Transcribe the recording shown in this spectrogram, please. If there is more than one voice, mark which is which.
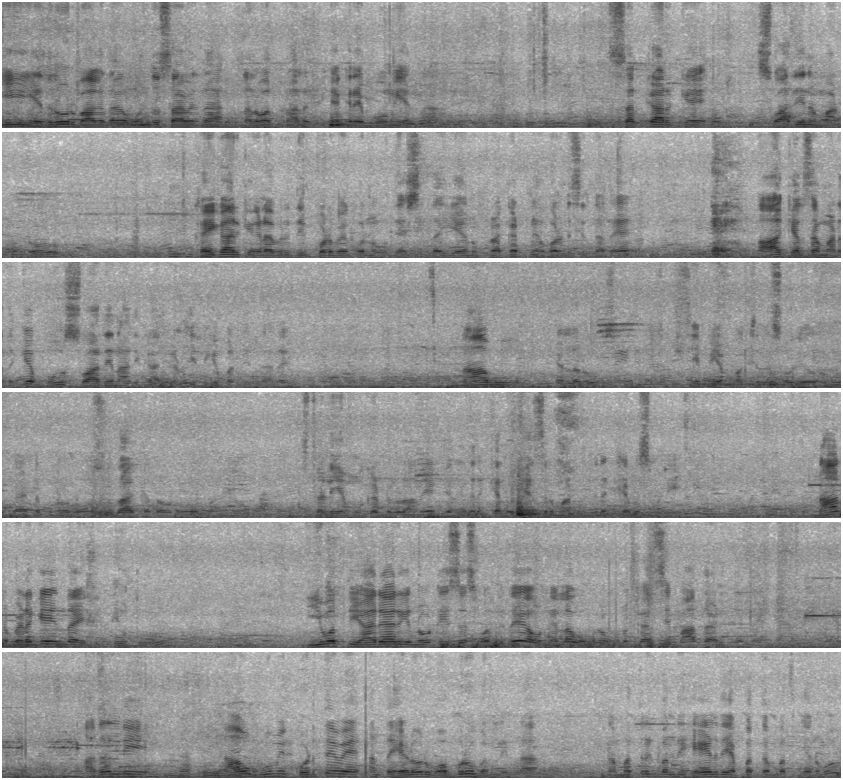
Speaker 1: ಈ ಎದುರೂರು ಭಾಗದ ಒಂದು ಸಾವಿರದ ನಲವತ್ನಾಲ್ಕು ಎಕರೆ ಭೂಮಿಯನ್ನು ಸರ್ಕಾರಕ್ಕೆ ಸ್ವಾಧೀನ ಮಾಡಿಕೊಂಡು ಕೈಗಾರಿಕೆಗಳ ಅಭಿವೃದ್ಧಿ ಕೊಡಬೇಕು ಅನ್ನೋ ಉದ್ದೇಶದಿಂದ ಏನು ಪ್ರಕಟಣೆ ಹೊರಡಿಸಿದ್ದಾರೆ, ಆ ಕೆಲಸ ಮಾಡೋದಕ್ಕೆ ಭೂ ಸ್ವಾಧೀನಾಧಿಕಾರಿಗಳು ಇಲ್ಲಿಗೆ ಬಂದಿದ್ದಾರೆ. ನಾವು ಎಲ್ಲರೂ ಸಿ ಪಿ ಎಂ ಪಕ್ಷದ ಸೂರ್ಯವರು ಬ್ಯಾಟಪ್ಪನವರು ಸುಧಾಕರ್ ಅವರು ಮತ್ತು ಸ್ಥಳೀಯ ಮುಖಂಡರುಗಳು ಅನೇಕ ಜನ ಇದ್ದಾರೆ. ಕೆಲವು ಹೆಸರು ಮಾಡ್ತಿದ್ದಾರೆ, ಕ್ಷಮಿಸ್ಬಿಡಿ. ನಾನು ಬೆಳಗ್ಗೆಯಿಂದ ಇಲ್ಲಿ ಕೂತು ಇವತ್ತು ಯಾರ್ಯಾರಿಗೆ ನೋಟಿಸಸ್ ಬಂದಿದೆ ಅವನ್ನೆಲ್ಲ ಒಬ್ಬರೊಬ್ಬರು ಕರೆಸಿ ಮಾತಾಡಿದ್ದೇನೆ. ಅದರಲ್ಲಿ ನಾವು ಭೂಮಿ ಕೊಡ್ತೇವೆ ಅಂತ ಹೇಳೋರು ಒಬ್ಬರೂ ಬರಲಿಲ್ಲ. ನಮ್ಮ ಹತ್ರಕ್ಕೆ ಬಂದು ಹೇಳಿದ ಎಪ್ಪತ್ತೊಂಬತ್ತು ಜನವು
